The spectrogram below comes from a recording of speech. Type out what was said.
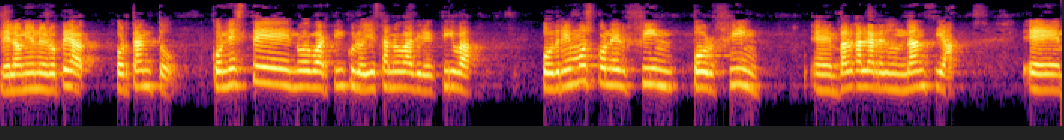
de la Unión Europea. Por tanto, con este nuevo artículo y esta nueva directiva, ¿podremos poner fin, por fin, eh, valga la redundancia, eh,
